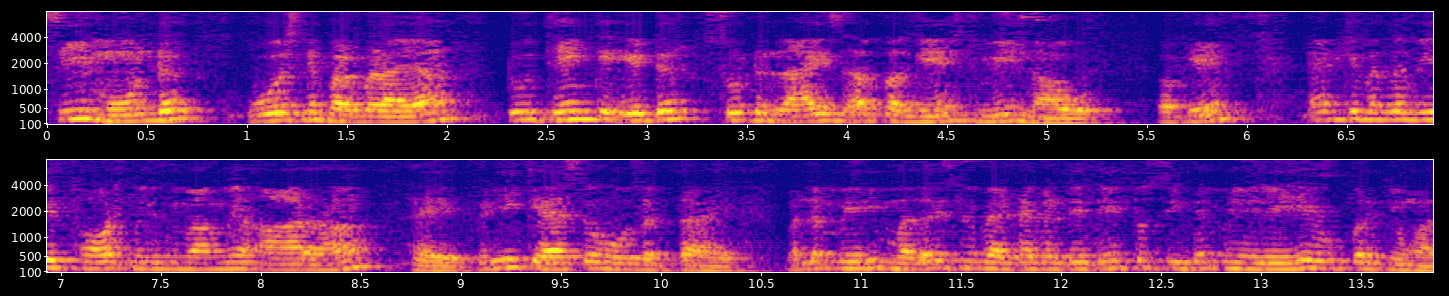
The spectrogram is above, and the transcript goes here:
सी मोन्ड वो उसने बड़बड़ाया। To think it should rise up against me now okay and कि मतलब ये थॉट मेरे दिमाग में आ रहा है, फिर ये कैसे हो सकता है? मतलब मेरी मदर इसमें बैठा करते थे तो सीधे मेरे ही ऊपर क्यों आ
